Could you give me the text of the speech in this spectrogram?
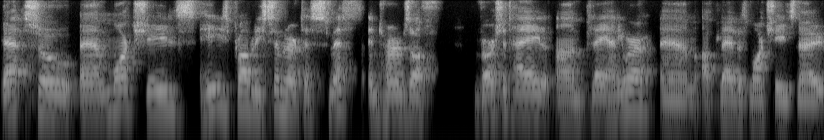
Yeah, so um, Mark Shields, he's probably similar to Smith in terms of versatile and play anywhere. Um, I've played with Mark Shields now.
